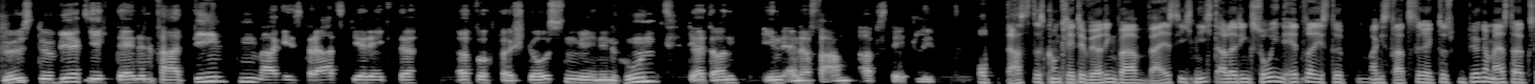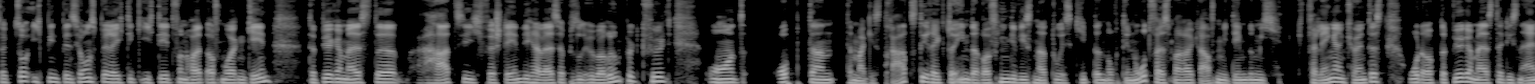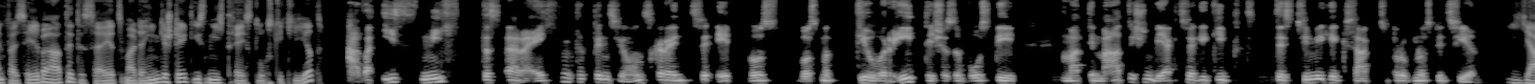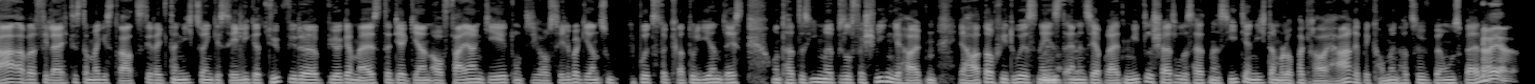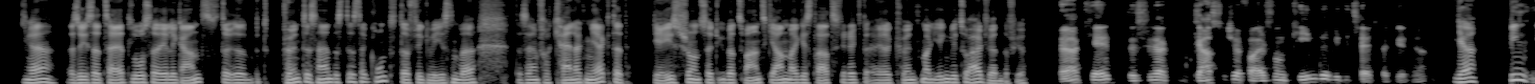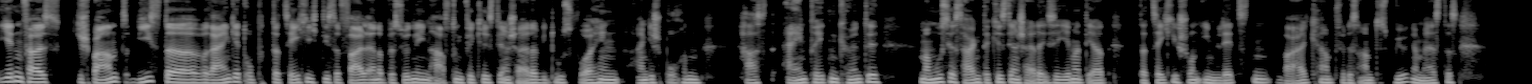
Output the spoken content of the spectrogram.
willst du wirklich deinen verdienten Magistratsdirektor einfach verstoßen wie einen Hund, der dann in einer Farm upstate lebt? Ob das das konkrete Wording war, weiß ich nicht. Allerdings so in etwa ist der Magistratsdirektor, der Bürgermeister hat gesagt, so, ich bin pensionsberechtigt, ich tät von heute auf morgen gehen. Der Bürgermeister hat sich verständlicherweise ein bisschen überrümpelt gefühlt und ob dann der Magistratsdirektor ihn darauf hingewiesen hat, du, es gibt dann noch den Notfallsparagraphen, mit dem du mich verlängern könntest, oder ob der Bürgermeister diesen Einfall selber hatte, das sei jetzt mal dahingestellt, ist nicht restlos geklärt. Aber ist nicht das Erreichen der Pensionsgrenze etwas, was man theoretisch, also wo es die mathematischen Werkzeuge gibt, das ziemlich exakt zu prognostizieren. Ja, aber vielleicht ist der Magistratsdirektor nicht so ein geselliger Typ wie der Bürgermeister, der gern auf Feiern geht und sich auch selber gern zum Geburtstag gratulieren lässt und hat das immer ein bisschen verschwiegen gehalten. Er hat auch, wie du es nennst, einen sehr breiten Mittelscheitel. Das heißt, man sieht ja nicht einmal, ob er graue Haare bekommen hat, so wie bei uns beiden. Ja, ja. Ja, also ist er zeitloser Eleganz. Da könnte sein, dass das der Grund dafür gewesen war, dass einfach keiner gemerkt hat. Der ist schon seit über 20 Jahren Magistratsdirektor, er könnte mal irgendwie zu alt werden dafür. Ja, okay. Das ist ein klassischer Fall von Kindern, wie die Zeit vergeht. Ja, ja bin jedenfalls gespannt, wie es da reingeht, ob tatsächlich dieser Fall einer persönlichen Haftung für Christian Scheider, wie du es vorhin angesprochen hast, eintreten könnte. Man muss ja sagen, der Christian Scheider ist ja jemand, der hat tatsächlich schon im letzten Wahlkampf für das Amt des Bürgermeisters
